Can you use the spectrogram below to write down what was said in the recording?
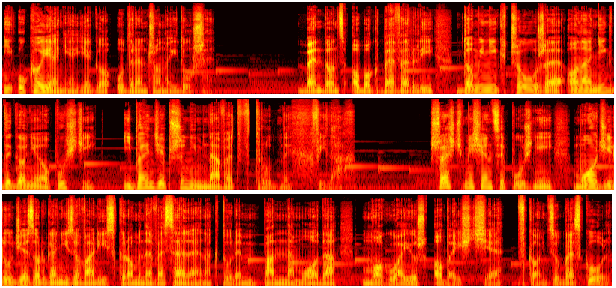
i ukojenie jego udręczonej duszy. Będąc obok Beverly, Dominik czuł, że ona nigdy go nie opuści i będzie przy nim nawet w trudnych chwilach. Sześć miesięcy później młodzi ludzie zorganizowali skromne wesele, na którym panna młoda mogła już obejść się w końcu bez kul.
